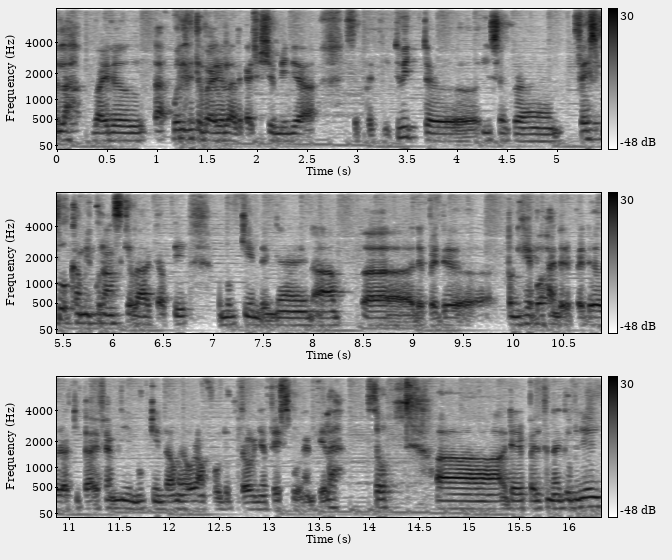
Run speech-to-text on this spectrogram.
telah viral tak boleh kata viral lah dekat social media seperti Twitter, Instagram, Facebook kami kurang sikit lah tapi mungkin dengan uh, uh, daripada penghebohan daripada Rakita FM ni mungkin ramai orang follow kita orangnya Facebook nantilah. So uh, daripada tenaga belia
